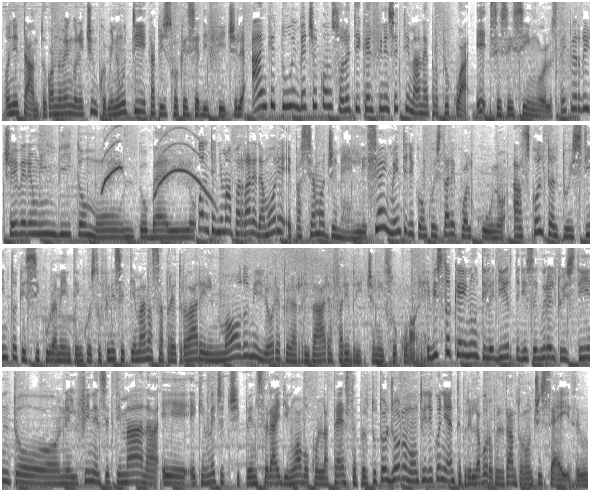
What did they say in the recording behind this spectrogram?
ogni tanto quando vengono i 5 minuti capisco che sia difficile. Anche tu invece consolati che il fine settimana è proprio qua e se sei single stai per ricevere un invito molto bello. Continuiamo a parlare d'amore e passiamo a gemelli. Se hai in mente di conquistare qualcuno, ascolta il tuo istinto che sicuramente in questo fine settimana saprai trovare il modo migliore per arrivare a fare breccia nel suo cuore. E visto che è inutile dirti di seguire il tuo istinto nel fine settimana e, e che invece ci penserai di nuovo con la testa per tutto il giorno, non ti dico niente per il lavoro perché tanto non ci sei, sei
